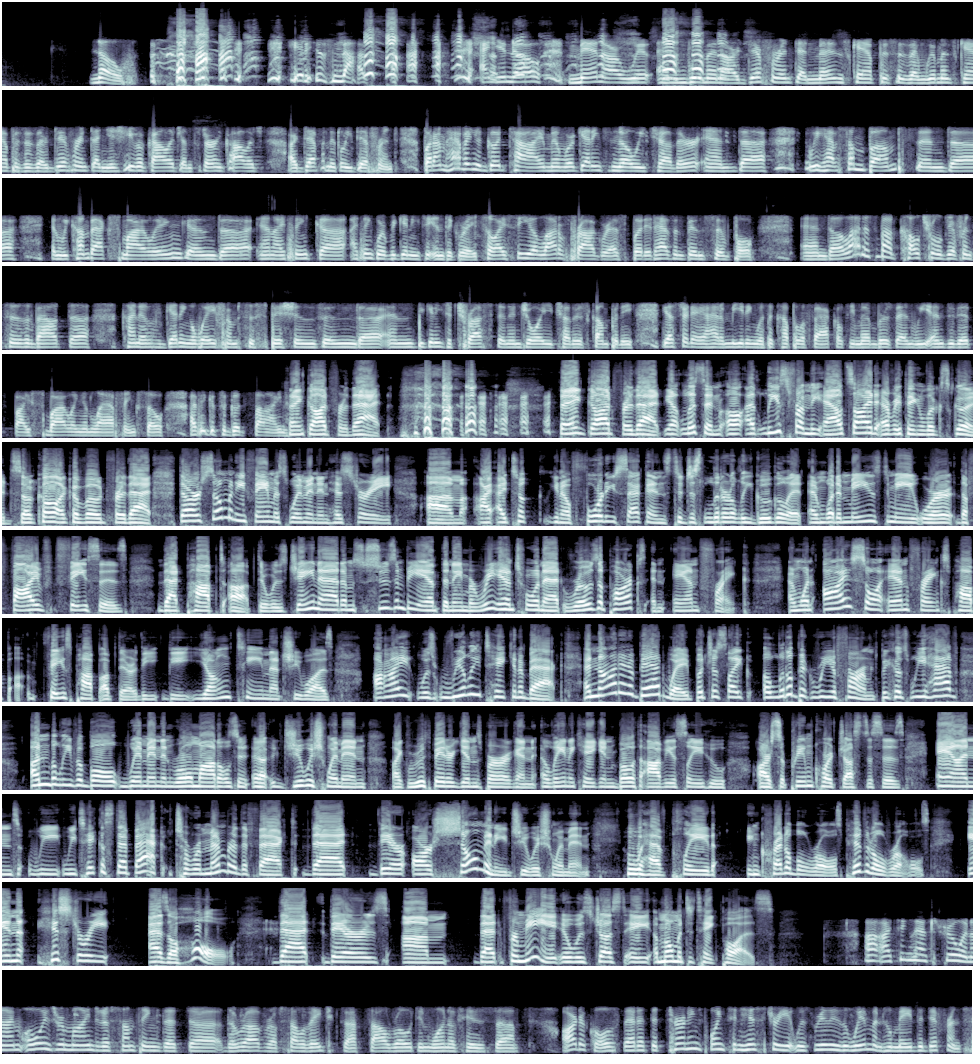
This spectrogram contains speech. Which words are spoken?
No, it is not. and you know, men are wi- and women are different, and men's campuses and women's campuses are different, and Yeshiva College and Stern College are definitely different. But I'm having a good time, and we're getting to know each other, and uh, we have some bumps, and uh, and we come back smiling, and uh, and I think uh, I think we're beginning to integrate. So I see a lot of progress, but it hasn't been simple, and a lot is about cultural differences, about uh, kind of getting away from suspicions, and uh, and beginning to trust and enjoy each other's company. Yesterday, I had a meeting with a couple of faculty members, and we ended it by smiling and laughing. So I think it's a good sign. Thank God for that. Thank God for that. Yeah, listen, uh, at least from the outside, everything looks good. So call a vote for that. There are so many famous women in history. Um, I, I took you know 40 seconds to just literally Google it, and what amazed me were the five faces that popped up. There was Jane Addams, Susan B. Anthony, Marie Antoinette, Rosa Parks and Anne Frank. And when I saw Anne Frank's pop face pop up there, the the young teen that she was, I was really taken aback, and not in a bad way, but just like a little bit reaffirmed because we have unbelievable women and role models, uh, Jewish women like Ruth Bader Ginsburg and Elena Kagan, both obviously who are Supreme Court justices. And we, we take a step back to remember the fact that there are so many Jewish women who have played incredible roles, pivotal roles in history as a whole that there's um, that for me it was just a, a moment to take pause I think that's true, and I'm always reminded of something that uh, the Rav Rav Soloveitchik Zatzal wrote in one of his uh, articles that at the turning points in history, it was really the women who made the difference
